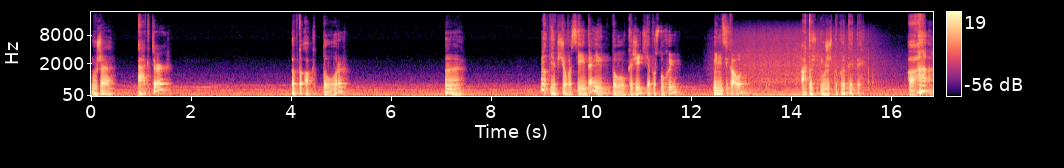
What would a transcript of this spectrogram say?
Може, actor? Тобто актор. Хм. Ну, якщо у вас є ідеї, то кажіть, я послухаю. Мені цікаво. А точно можеш покрутити. Ага.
